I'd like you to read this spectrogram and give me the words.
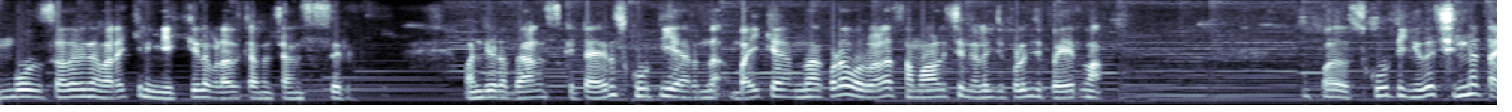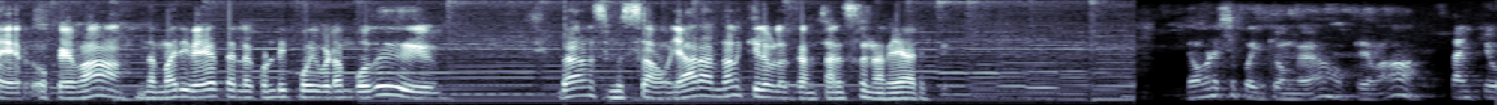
ஒம்பது சதவீதம் வரைக்கும் நீங்கள் கீழே விழறதுக்கான சான்சஸ் இருக்குது வண்டியோட பேலன்ஸ் கிட்ட ஆயிரும். ஸ்கூட்டியாக இருந்தால் பைக்காக இருந்தால் கூட ஒரு வேளை சமாளித்து நெளிஞ்சு பொழிஞ்சு போயிடலாம் இப்போ ஸ்கூட்டிங்கிறது சின்ன டயர் ஓகேவா இந்த மாதிரி வேகத்தில் கொண்டு போய் விடும்போது பேலன்ஸ் மிஸ் ஆகும். யாராக இருந்தாலும் கீழே விழுறதுக்கான சான்சஸ் நிறையா இருக்குது கவனிச்சு போய்க்கோங்க ஓகேவா தேங்க்யூ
